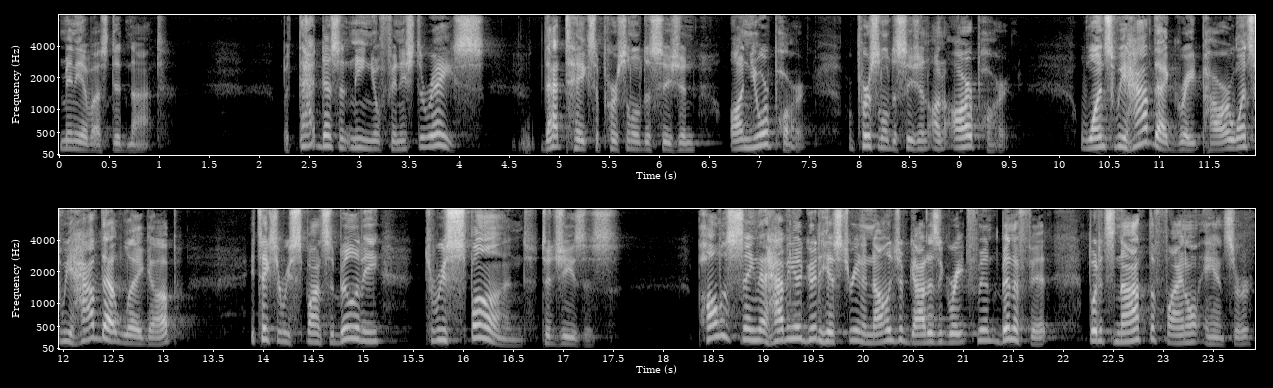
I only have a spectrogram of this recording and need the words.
many of us did not. But that doesn't mean you'll finish the race. That takes a personal decision on your part personal decision on our part. Once we have that great power, once we have that leg up, it takes a responsibility to respond to Jesus. Paul is saying that having a good history and a knowledge of God is a great benefit, but it's not the final answer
